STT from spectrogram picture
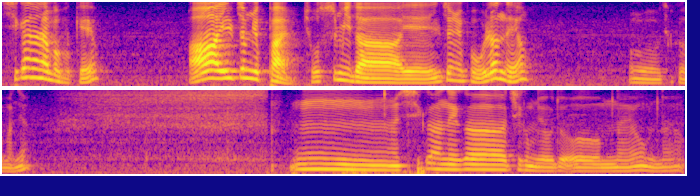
시간을 한번 볼게요. 아, 1.68. 좋습니다. 예, 1.68 올랐네요. 어, 잠깐만요. 음, 시간에가 지금 여기 어, 없나요? 없나요?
